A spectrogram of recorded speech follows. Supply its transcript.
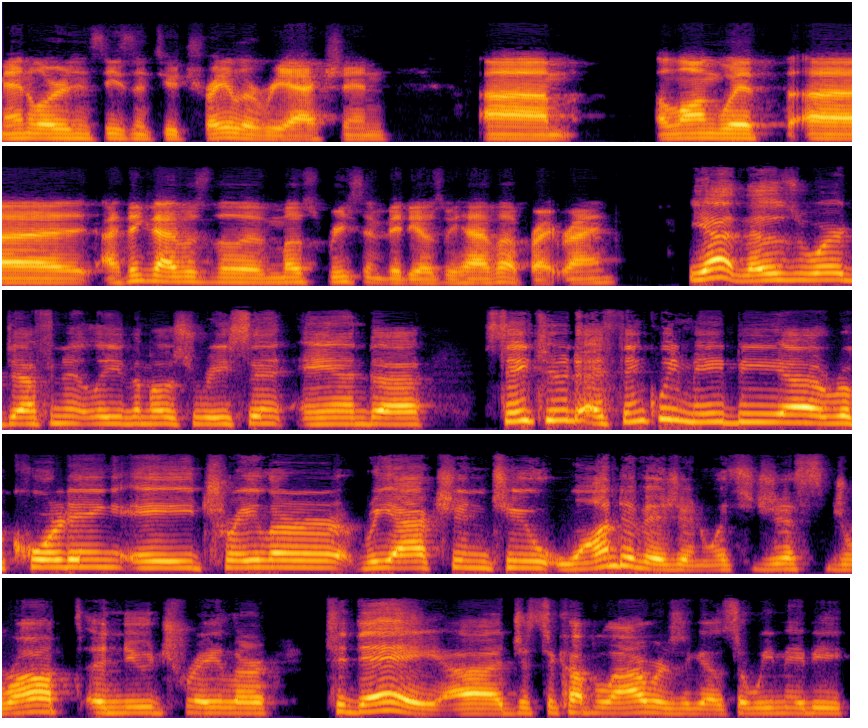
Mandalorian season two trailer reaction. Um, along with uh, I think that was the most recent videos we have up, right, Ryan? Yeah, those were definitely the most recent. And uh, stay tuned. I think we may be uh, recording a trailer reaction to WandaVision, which just dropped a new trailer today, uh, just a couple hours ago. So we may be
